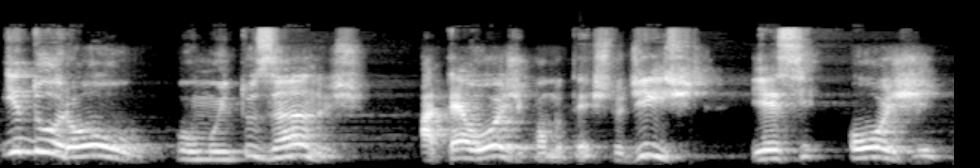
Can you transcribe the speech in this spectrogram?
e durou por muitos anos, até hoje, como o texto diz, e esse hoje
